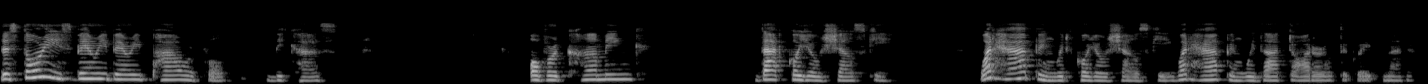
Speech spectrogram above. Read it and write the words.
The story is very, very powerful because overcoming that Coyolxauhqui. What happened with Coyolxauhqui? What happened with that daughter of the Great Mother?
